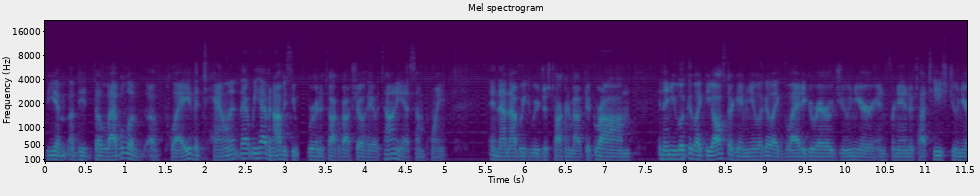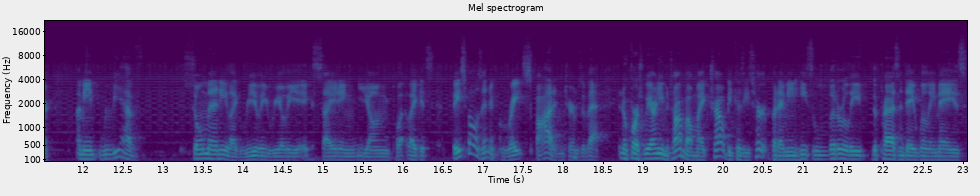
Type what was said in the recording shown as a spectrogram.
the um, the, the level of, of play, the talent that we have, and obviously we're going to talk about Shohei Ohtani at some point, and then obviously we were just talking about deGrom, and then you look at like the All Star game, and you look at like Vladdy Guerrero Jr. and Fernando Tatis Jr. I mean, we have so many like really really exciting young play- like it's baseball is in a great spot in terms of that and of course we aren't even talking about mike trout because he's hurt but i mean he's literally the present day willie mays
